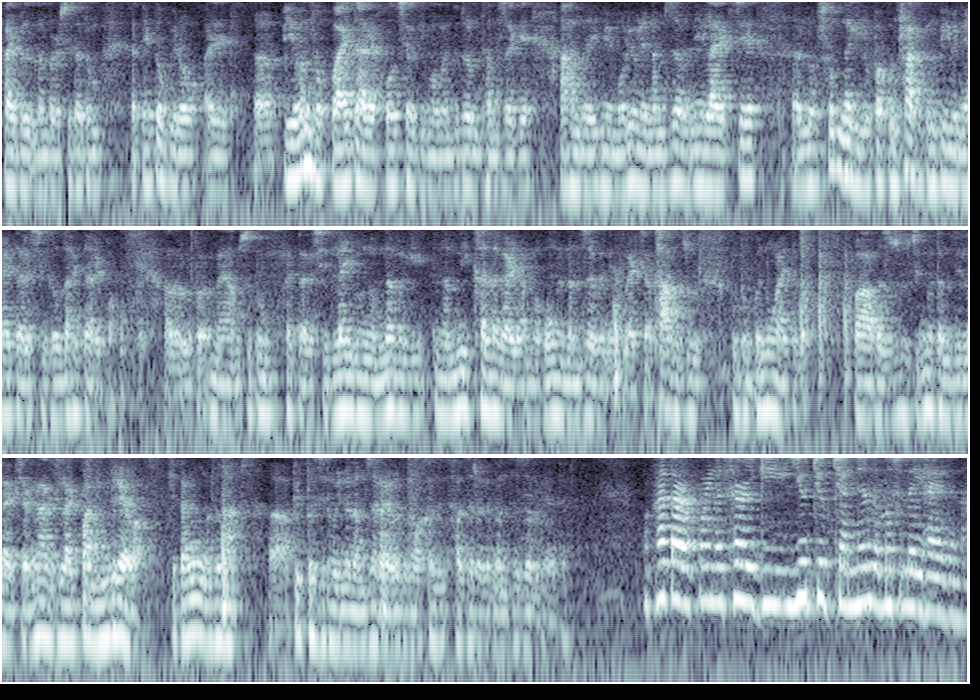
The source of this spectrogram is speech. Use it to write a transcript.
hybrid number sida dum ka tek to biro ai pion thok pai ta re wholesale ki moment dum tham sa ge aham dai memory ne namza ni like se lo sub na gi lupa contract tan pi ni hai ta re single da hai ta re pa ala lupa me am su tum hai ta re si lai ngam na ba gi ngam ni khala ga yam ho ngam namza ne like sa tha ju bu tum banu ai ta pa ba ju ching ma tam ji like sa ngak ji like pa ning dre ba kitang aduna pipa ji ro ina namza ra ga wa khal ji tha ja ra ga namza ja ba ne ta ꯃꯈꯥ ꯇꯥꯔꯛꯄ ꯑꯣꯏꯅ ꯁꯔꯒꯤ ꯌꯨꯇ꯭ꯌꯨꯕ ꯆꯦꯅꯦꯜ ꯑꯃꯁꯨ ꯂꯩ ꯍꯥꯏꯔꯗꯅ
